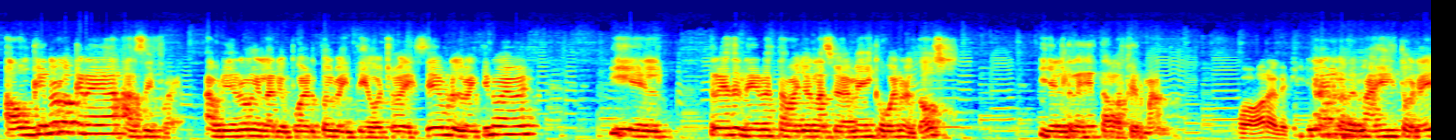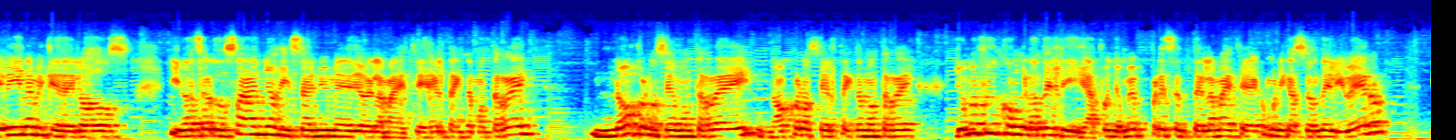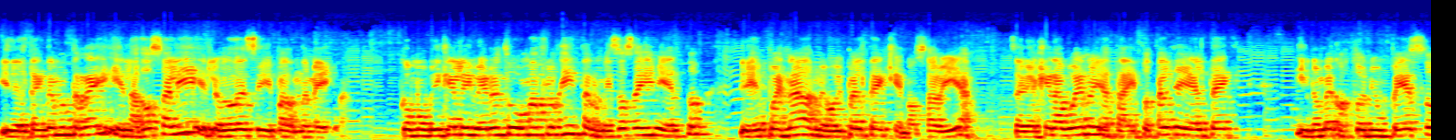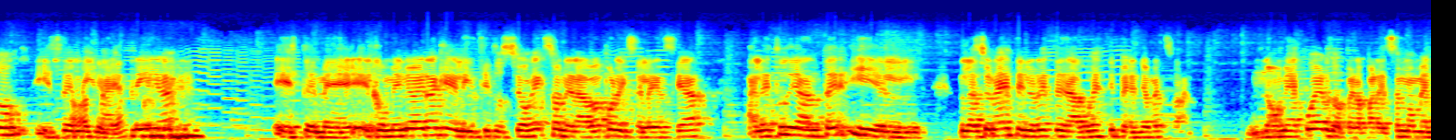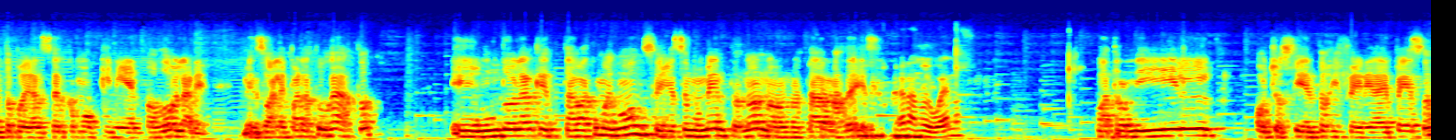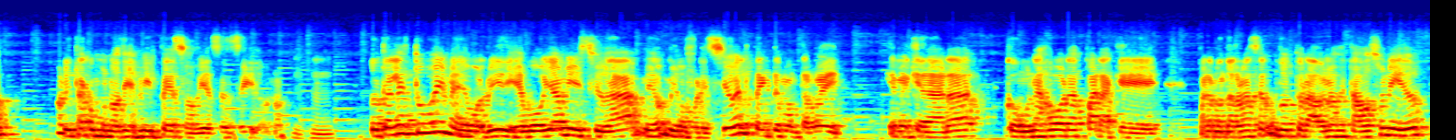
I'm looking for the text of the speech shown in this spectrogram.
Aunque no lo crea, así fue. Abrieron el aeropuerto el 28 de diciembre, el 29, y el 3 de enero estaba yo en la Ciudad de México, bueno, el 2, y el 3 estaba firmando. Órale. Y ya, lo es historia. Y vine, me quedé los, iba a ser dos años, hice año y medio de la maestría en el TEC de Monterrey. No conocía Monterrey, no conocía el TEC de Monterrey. Yo me fui con grandes ligas, pues yo me presenté en la maestría de comunicación del Ibero y del TEC de Monterrey y en las dos salí y luego decidí para dónde me iba. Como vi que el Ibero estuvo más flojita, no me hizo seguimiento, dije pues nada, me voy para el TEC, que no sabía. Sabía que era bueno y hasta ahí total llegué al TEC y no me costó ni un peso, hice mi maestría. Este, me, el convenio era que la institución exoneraba por excelencia al estudiante y el Relaciones Exteriores te daba un estipendio mensual. No me acuerdo, pero para ese momento podían ser como 500 dólares mensuales para tus gastos. En un dólar que estaba como en 11 en ese momento, no, no, no estaba más de eso. Eran muy buenos. 4.800 y feria de pesos. Ahorita como unos 10 mil pesos hubiesen sido, ¿no? Total estuve y me devolví. Dije, voy a mi ciudad. Me, me ofreció el TEC de Monterrey que me quedara con unas horas para que para mandarme a hacer un doctorado en los Estados Unidos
